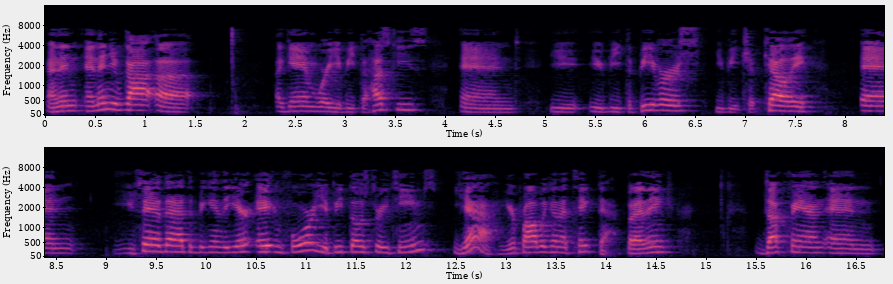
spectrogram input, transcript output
And then and then you've got uh, a game where you beat the Huskies and you you beat the Beavers, you beat Chip Kelly, and you said that at the beginning of the year, eight and four, you beat those three teams. Yeah, you're probably going to take that. But I think Duck fan and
